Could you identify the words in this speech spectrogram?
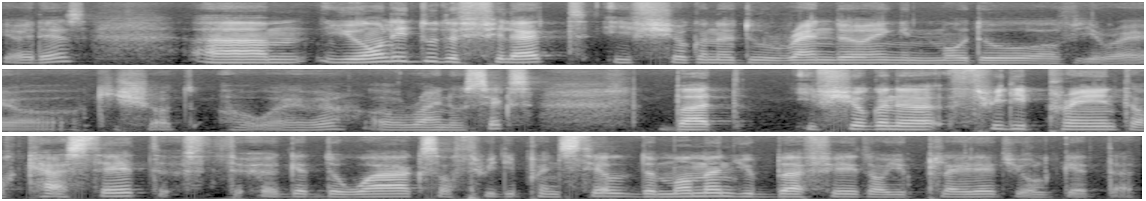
here it is um, you only do the fillet if you're gonna do rendering in Modo or V-Ray or Keyshot or whatever or Rhino 6 but if you're gonna 3D print or cast it, th uh, get the wax or 3D print still, the moment you buff it or you plate it, you'll get that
